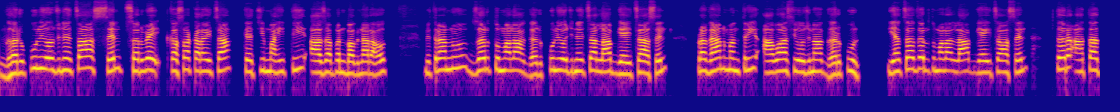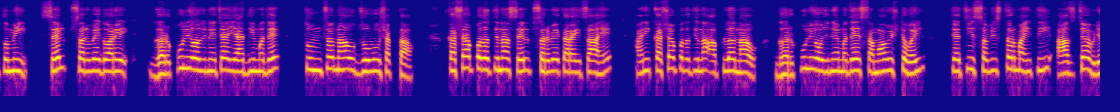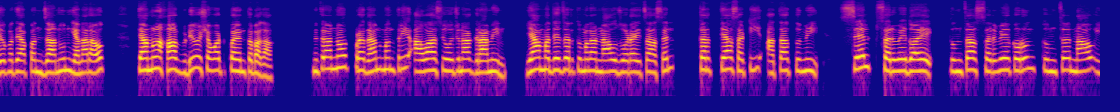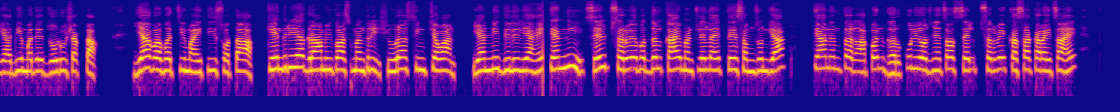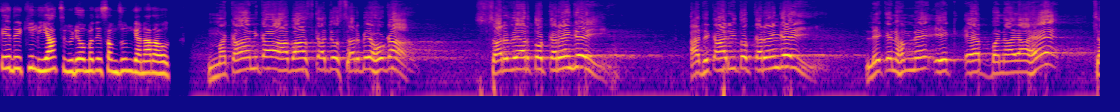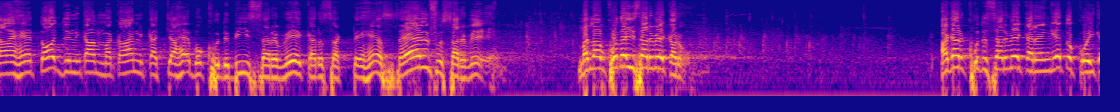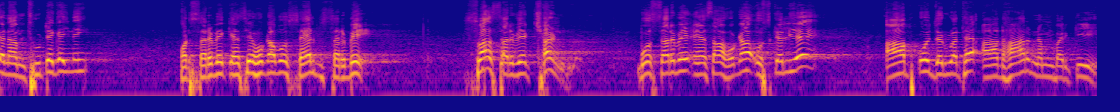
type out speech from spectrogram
घरकुल योजनेचा सेल्फ सर्वे कसा करायचा त्याची माहिती आज आपण बघणार आहोत. मित्रांनो जर तुम्हाला घरकुल योजनेचा लाभ घ्यायचा असेल प्रधानमंत्री आवास योजना घरकुल याचा जर तुम्हाला लाभ घ्यायचा असेल तर आता तुम्ही सेल्फ सर्वेद्वारे घरकुल योजनेच्या यादीमध्ये तुमचं नाव जोडू शकता. कशा पद्धतीनं सेल्फ सर्वे करायचा आहे आणि कशा पद्धतीनं आपलं नाव घरकुल योजनेमध्ये समाविष्ट होईल त्याची सविस्तर माहिती आजच्या व्हिडिओमध्ये आपण जाणून घेणार आहोत. त्यामुळे हा व्हिडिओ शेवटपर्यंत बघा. मित्रांनो प्रधानमंत्री आवास योजना ग्रामीण यामध्ये जर तुम्हाला नाव जोडायचं असेल तर त्यासाठी आता तुम्ही सेल्फ सर्वेद्वारे तुमचा सर्वे करून तुमचं नाव यादीमध्ये जोडू शकता. याबाबतची माहिती स्वतः केंद्रीय ग्रामविकास मंत्री शिवराज सिंग चव्हाण यांनी दिलेली आहे. त्यांनी सेल्फ सर्वे बद्दल काय म्हटलेलं आहे ते समजून घ्या. त्यानंतर आपण घरकुल योजनेचा सेल्फ सर्वे कसा करायचा आहे ते देखील याच व्हिडिओमध्ये समजून घेणार आहोत. मकान का आवास का जो सर्वे होगा सर्वेयर तो करेंगे ही, अधिकारी तो करेंगे ही, लेकिन हमने एक ऐप बनाया है, चाहे तो जिनका मकान कच्चा है, वो खुद भी सर्वे कर सकते हैं, सेल्फ सर्वे। मतलब खुद ही सर्वे करो। अगर खुद सर्वे करेंगे तो कोई का नाम छूटेगा ही नहीं। और सर्वे कैसे होगा? वो सेल्फ सर्वे। स्व सर्वेक्षण वो सर्वे ऐसा होगा उसके लिए आपको जरूरत है आधार नंबर की।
